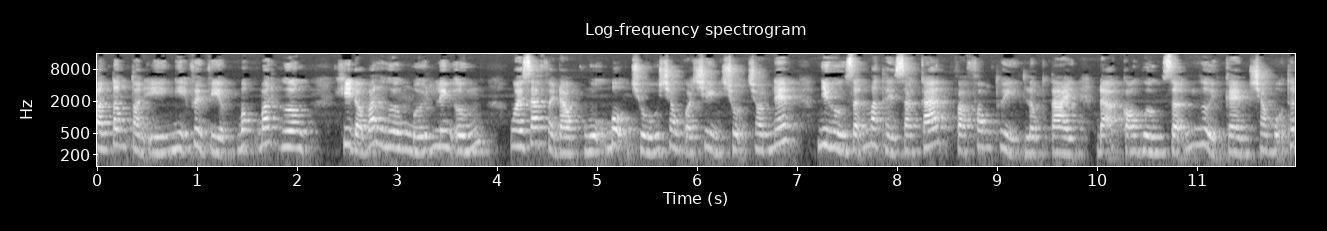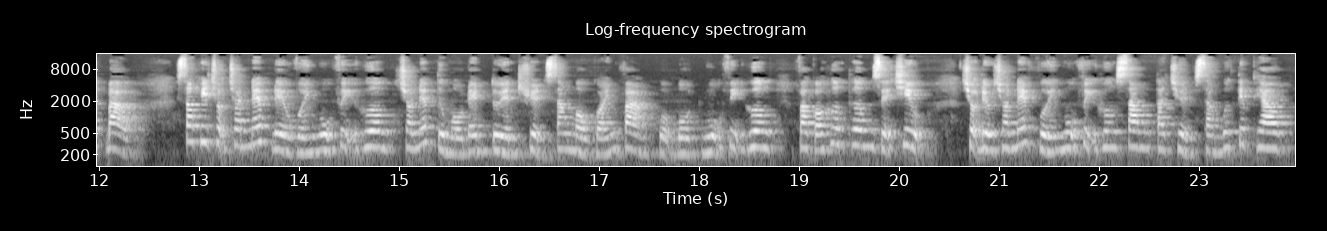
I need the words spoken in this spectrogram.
toàn tâm toàn ý nghĩ về việc bốc bát hương, khi đó bát hương mới linh ứng. Ngoài ra phải đọc ngũ bộ chú trong quá trình trộn cho nếp như hướng dẫn mà thầy Gia Cát và Phong Thủy Lộc Tài đã có hướng dẫn gửi kèm trong bộ thất bảo. Sau khi trộn cho nếp đều với ngũ vị hương, cho nếp từ màu đen tuyền chuyển sang màu quánh vàng của bột ngũ vị hương và có hương thơm dễ chịu. Trộn đều cho nếp với ngũ vị hương xong, ta chuyển sang bước tiếp theo.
